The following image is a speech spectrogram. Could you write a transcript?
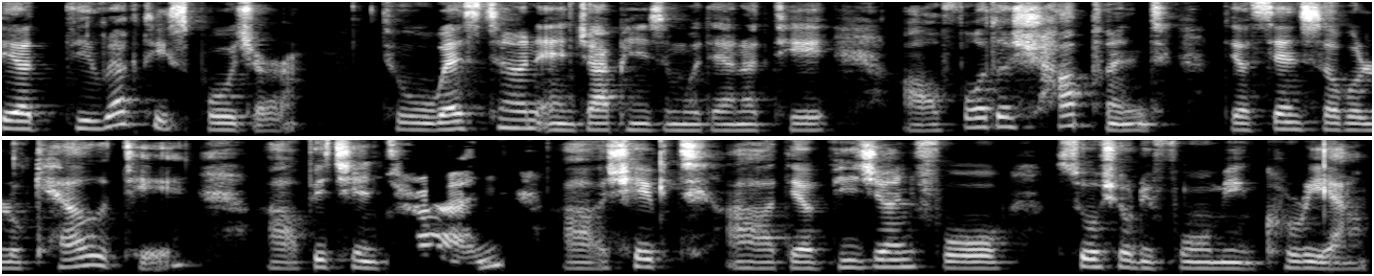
their direct exposure to Western and Japanese modernity uh, further sharpened their sense of locality, uh, which in turn uh, shaped uh, their vision for social reform in Korea.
